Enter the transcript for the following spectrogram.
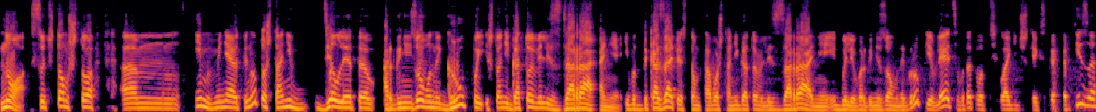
Но суть в том, что эм, им вменяют вину то, что они делали это организованной группой и что они готовились заранее. И вот доказательством того, что они готовились заранее и были в организованной группе, является вот эта вот психологическая экспертиза,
